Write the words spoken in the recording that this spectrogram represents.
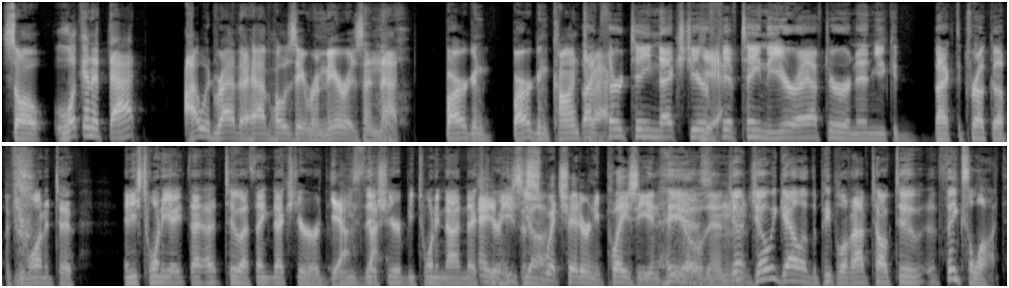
So looking at that, I would rather have Jose Ramirez than that bargain bargain contract. like 13 next year, Yeah. 15 the year after, and then you could back the truck up if you wanted to. And he's 28 th- uh, too, I think, next year. Or Yeah. he's this year, be 29 next and year. he's, He's, a young. switch hitter and he plays the He infield and Jo- Joey Gallo, the people that I've talked to, uh, thinks a lot.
